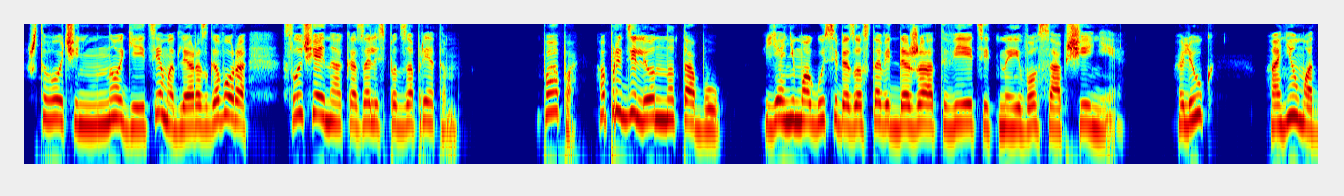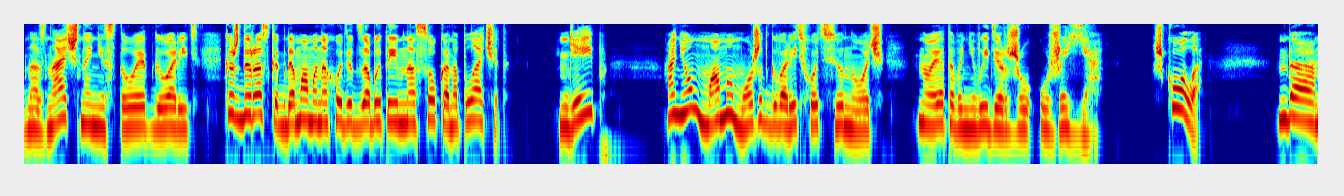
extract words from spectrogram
что очень многие темы для разговора случайно оказались под запретом. Папа определенно табу. Я не могу себя заставить даже ответить на его сообщение. Люк, о нем однозначно не стоит говорить. Каждый раз, когда мама находит забытый им носок, она плачет. Гейб, О нем мама может говорить хоть всю ночь, но этого не выдержу уже я. Школа. Да,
